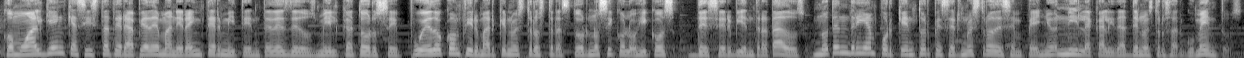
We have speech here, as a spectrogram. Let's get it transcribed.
Como alguien que asista a terapia de manera intermitente desde 2014, puedo confirmar que nuestros trastornos psicológicos, de ser bien tratados, no tendrían por qué entorpecer nuestro desempeño ni la calidad de nuestros argumentos.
